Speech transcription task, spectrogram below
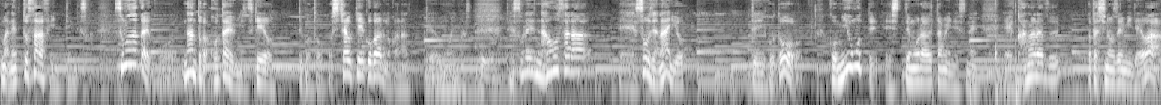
まあ、ネットサーフィンっていうんですかその中でこうなんとか答えを見つけようってことをしちゃう傾向があるのかなって思います。でそれなおさら、えー、そうじゃないよっていうことをこう身をもって知ってもらうためにですね、えー、必ず私のゼミでは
